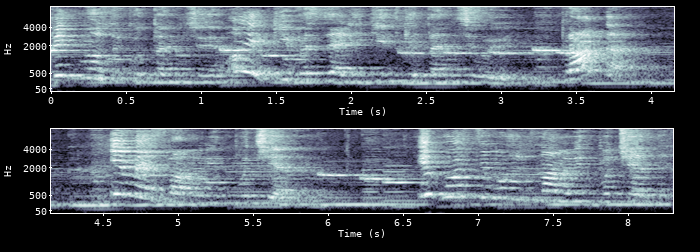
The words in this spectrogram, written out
Під музику танцюємо. А які веселі дітки танцюють. Правда? І ми з вами відпочинемо. Відпочити.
